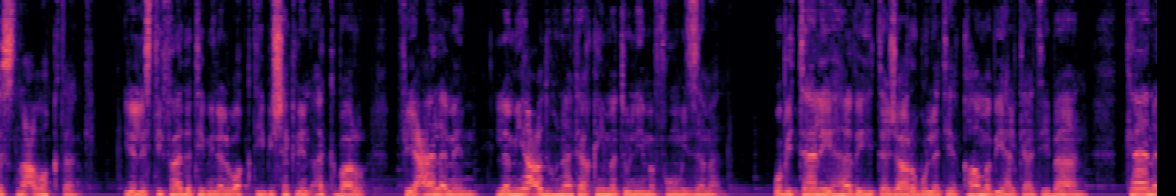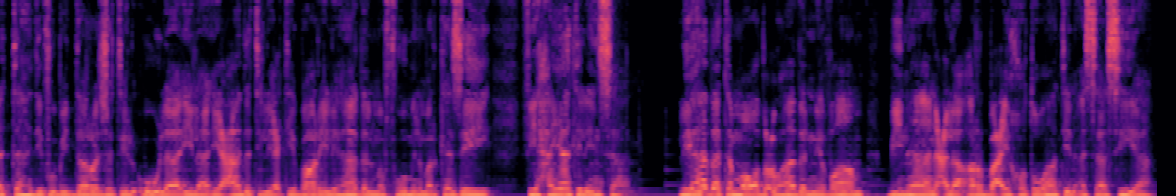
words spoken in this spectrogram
اصنع وقتك إلى الاستفادة من الوقت بشكل أكبر في عالم لم يعد هناك قيمة لمفهوم الزمن. وبالتالي هذه التجارب التي قام بها الكاتبان كانت تهدف بالدرجة الأولى إلى إعادة الاعتبار لهذا المفهوم المركزي في حياة الإنسان. لهذا تم وضع هذا النظام بناء على أربع خطوات أساسية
